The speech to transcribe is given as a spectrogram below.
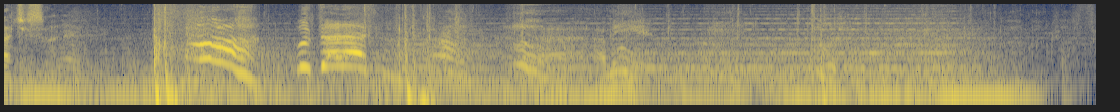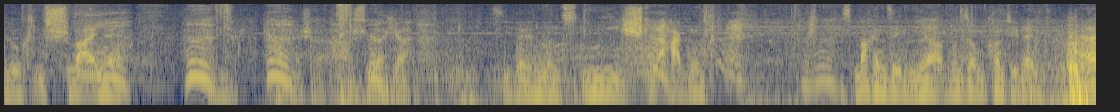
Got you, son. Lieutenant! Armee. Verfluchten Schweine. Amerikanische Arschlöcher. Sie werden uns nie schlagen. Was machen sie denn hier auf unserem Kontinent? Hä?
